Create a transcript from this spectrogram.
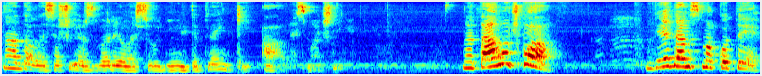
Нагадалася, що я ж зварила сьогодні він тепленький, але смачний. Наталочко, де дам смакоти?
